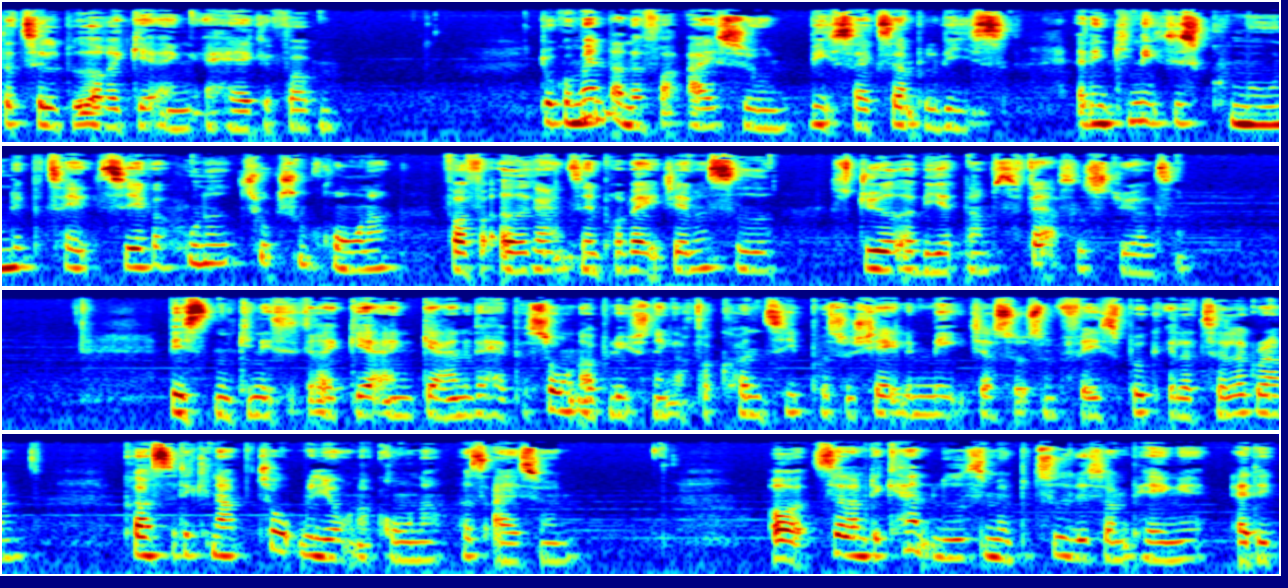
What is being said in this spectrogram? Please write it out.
der tilbyder regeringen at hacke for dem. Dokumenterne fra iSoon viser eksempelvis, at en kinesisk kommune betalte ca. 100.000 kroner for at få adgang til en privat hjemmeside, styret af Vietnams færdselsstyrelse. Hvis den kinesiske regering gerne vil have personoplysninger fra konti på sociale medier såsom Facebook eller Telegram, koster det knap 2 millioner kroner hos iZone. Og selvom det kan lyde som en betydelig sum penge, er det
